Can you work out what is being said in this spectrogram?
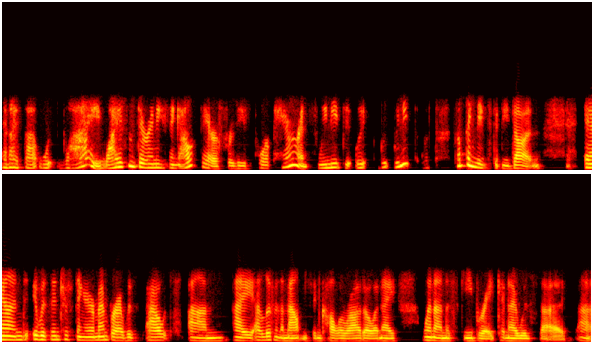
And I thought, why? Why isn't there anything out there for these poor parents? We need to, we, we need, something needs to be done. And it was interesting. I remember I was out, um, I, I live in the mountains in Colorado and I went on a ski break and I was uh, uh,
